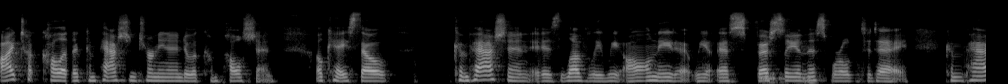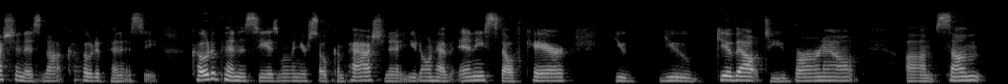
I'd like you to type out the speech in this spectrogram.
I t- call it a compassion turning into a compulsion. Okay, so compassion is lovely. We all need it. We especially in this world today. Compassion is not codependency. Codependency is when you're so compassionate, you don't have any self-care. You you give out to you burn out. Um, some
